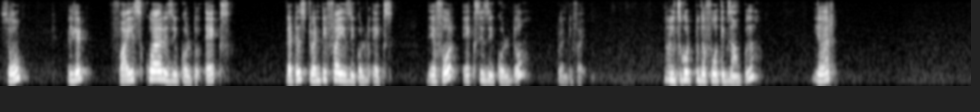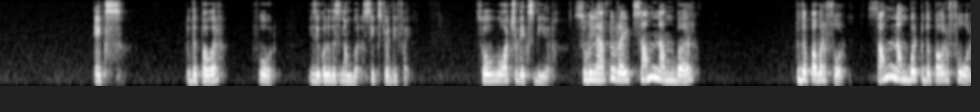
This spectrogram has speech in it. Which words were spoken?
So we'll get 5 square is equal to x. That is 25 is equal to x. Therefore, x is equal to 25. Now let's go to the fourth example. Here x to the power 4 is equal to this number 625. So what should x be here? So we'll have to write some number to the power 4. Some number to the power 4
